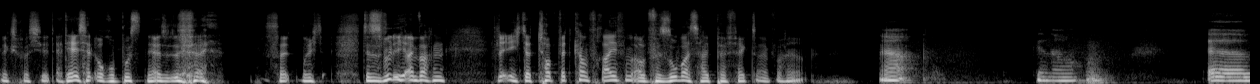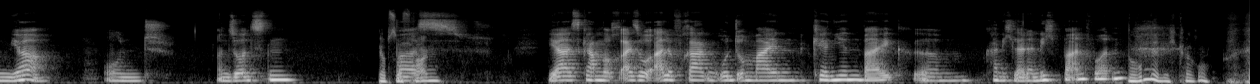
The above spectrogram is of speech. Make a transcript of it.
nichts passiert. Ja, der ist halt auch robust, ne? Also das ist halt, das ist halt ein richtig. Das ist wirklich einfach ein, vielleicht nicht der Top-Wettkampfreifen, aber für sowas halt perfekt einfach, ja. Ja, genau. Ähm, ja, und ansonsten Gab es noch Fragen? Ja, es kam noch, also alle Fragen rund um mein Canyon-Bike ähm, kann ich leider nicht beantworten. Warum denn nicht, Caro?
